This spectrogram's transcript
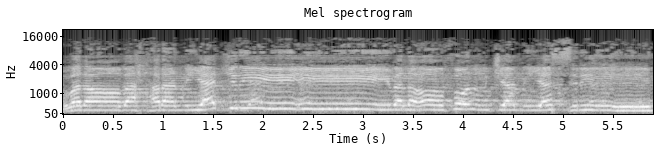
ولا بحرا يجري ولا فلكا يسري.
